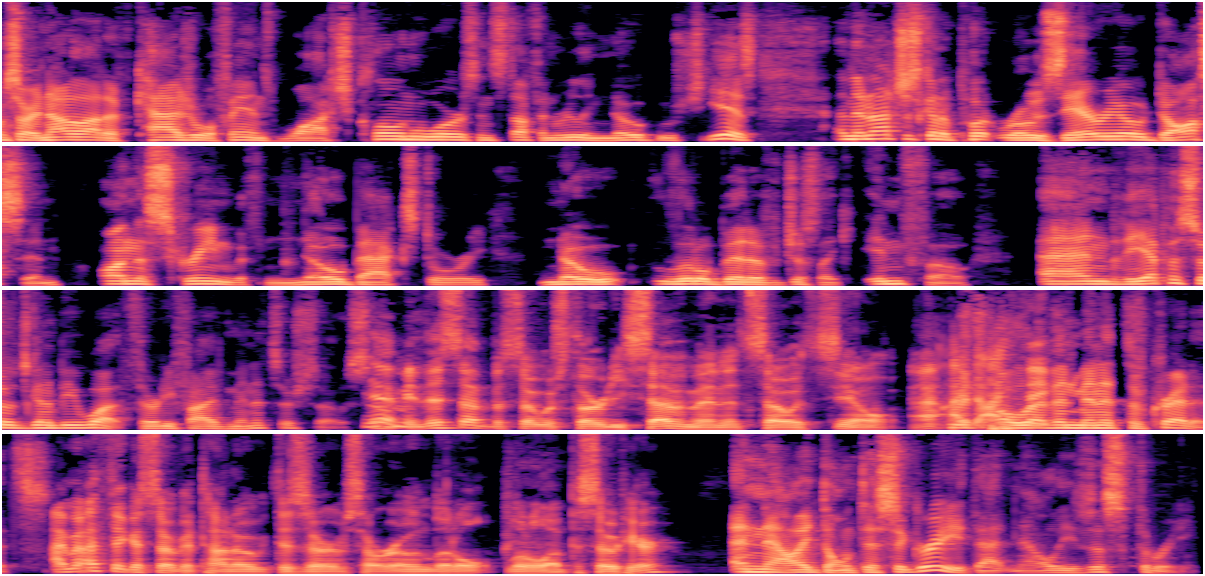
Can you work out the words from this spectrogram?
I'm sorry, not a lot of casual fans watch Clone Wars and stuff and really know who she is. And they're not just going to put Rosario Dawson on the screen with no backstory, no little bit of just like info and the episode's going to be what 35 minutes or so so yeah, I mean, this episode was 37 minutes, so it's you know, I, I, with I 11 think, minutes of credits I mean, I think Ahsoka Tano deserves her own little little episode here. and now i don't disagree that now leaves us three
